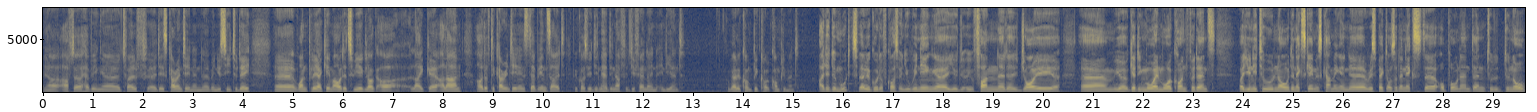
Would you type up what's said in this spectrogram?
Yeah, after having uh, 12 uh, days quarantine, and uh, when you see today, uh, one player came out at three o'clock, uh, like uh, Alan, out of the quarantine and step inside because we didn't have enough defender in, in the end. Very com big compliment. Either the mood is very good, of course. When you're winning, you, you fun, the joy. Um, you're getting more and more confidence. But you need to know the next game is coming and uh, respect also the next uh, opponent and to, to know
